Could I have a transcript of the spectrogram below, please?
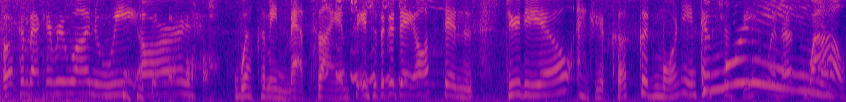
Welcome back, everyone. We are welcoming Mad Science into the Good Day Austin studio. Andrea Cook, good morning. Thanks good morning. for being with us. Wow,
